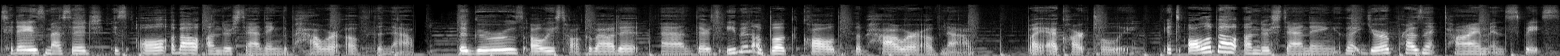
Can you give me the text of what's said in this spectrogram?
Today's message is all about understanding the power of the now. The gurus always talk about it, and there's even a book called The Power of Now by Eckhart Tolle. It's all about understanding that your present time and space,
